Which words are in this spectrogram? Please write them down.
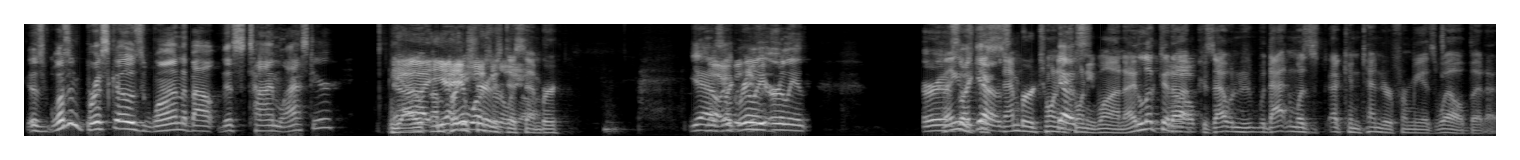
Because wasn't Briscoe's one about this time last year? yeah, Uh, I'm yeah, pretty it sure was it was early on. December. Yeah, No, it's it like was- it really was- early in. Or I it was think it was like yeah, it was- December 2021. I looked it No. up because that one that one was a contender for me as well. But uh,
